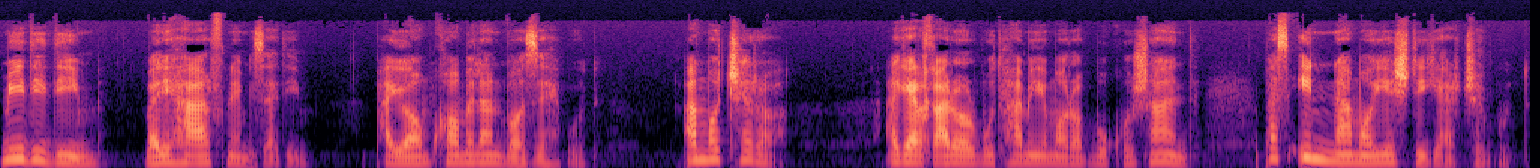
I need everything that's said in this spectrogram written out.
می دیدیم ولی حرف نمی زدیم. پیام کاملا واضح بود. اما چرا؟ اگر قرار بود همه ما را بکشند پس این نمایش دیگر چه بود؟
